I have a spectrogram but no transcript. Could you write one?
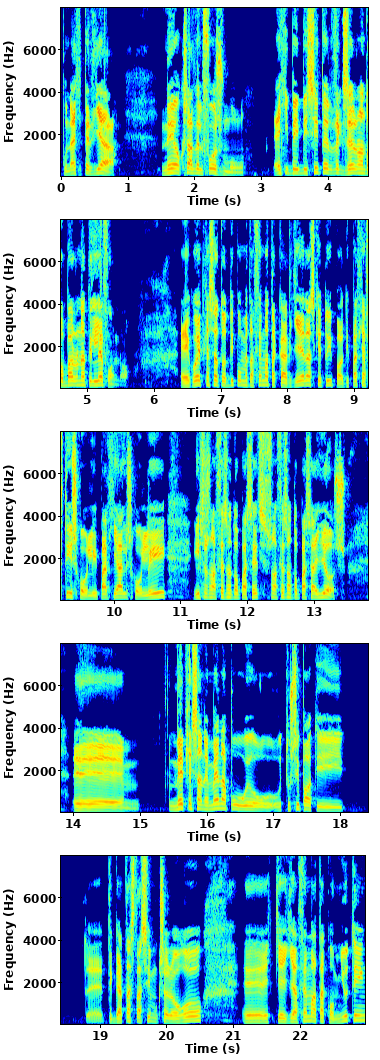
που να έχει παιδιά. Ναι, ο ξάδελφός μου έχει babysitter, δεν ξέρω να τον πάρω ένα τηλέφωνο. Εγώ έπιασα τον τύπο με τα θέματα καριέρας και του είπα ότι υπάρχει αυτή η σχολή, υπάρχει άλλη σχολή, ίσως να θες να το πας έτσι, ίσως να θες να το πας αλλιώς. Ε, με έπιασαν εμένα που τους είπα ότι ε, την κατάστασή μου ξέρω εγώ ε, και για θέματα commuting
